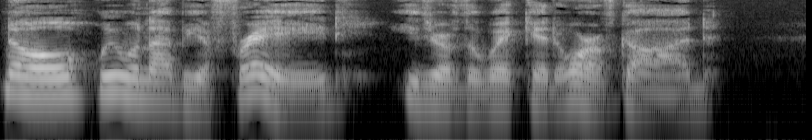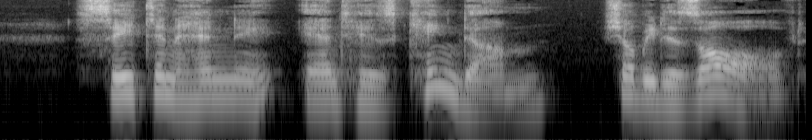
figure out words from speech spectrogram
No, we will not be afraid, either of the wicked or of God. Satan and his kingdom shall be dissolved,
